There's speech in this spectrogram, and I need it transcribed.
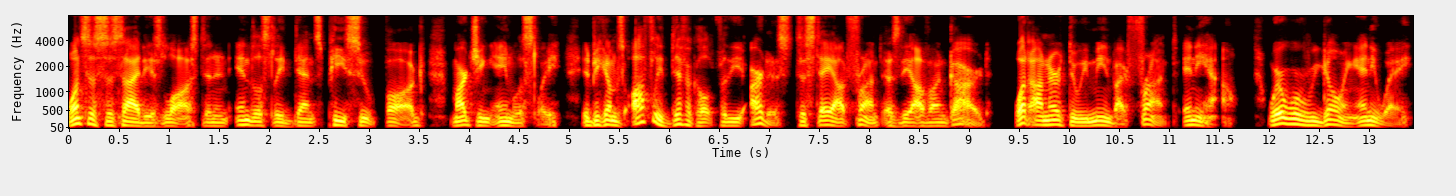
Once a society is lost in an endlessly dense pea soup fog, marching aimlessly, it becomes awfully difficult for the artist to stay out front as the avant garde. What on earth do we mean by front, anyhow? Where were we going, anyway?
